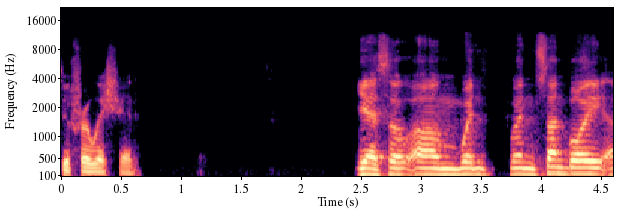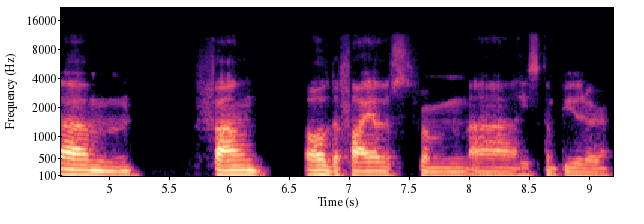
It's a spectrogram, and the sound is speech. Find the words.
to fruition. Yeah, so um, when when Sonboy um, found all the files from uh, his computer.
